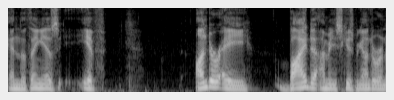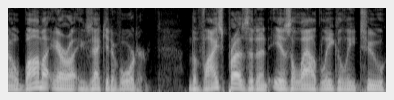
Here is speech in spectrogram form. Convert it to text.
And the thing is, if under a Biden, I mean, excuse me, under an Obama era executive order, the vice president is allowed legally to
